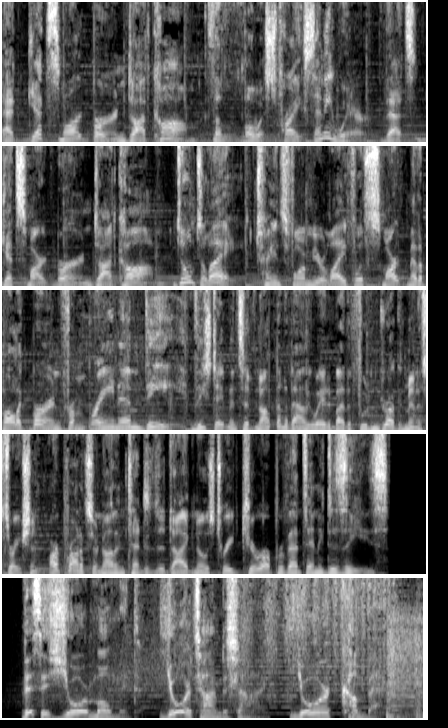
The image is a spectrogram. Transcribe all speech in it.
at GetSmartBurn.com. The lowest price anywhere. That's GetSmartBurn.com. Don't delay. Transform your life with Smart Metabolic Burn from Brain MD. These statements have not been evaluated by the Food and Drug Administration. Our products are not intended to diagnose, treat, cure, or prevent any disease. This is your moment, your time to shine, your comeback.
